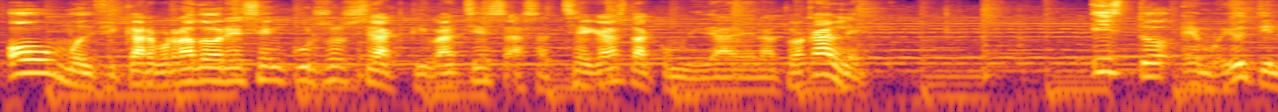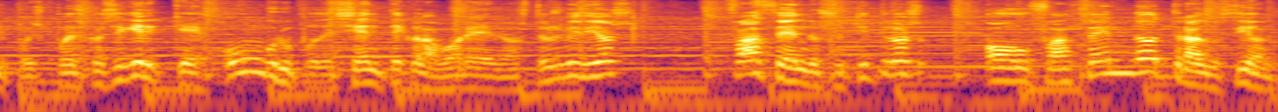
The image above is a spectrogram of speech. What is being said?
ou modificar borradores en cursos se activaches as achegas da comunidade na tua canle. Isto é moi útil, pois podes conseguir que un grupo de xente colabore nos teus vídeos facendo subtítulos ou facendo traducións.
